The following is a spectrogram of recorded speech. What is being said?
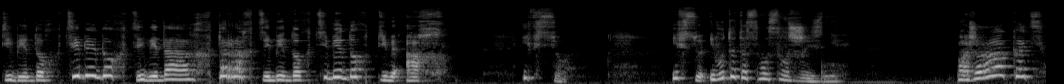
тебе дох, тебе дох, тебе дах, трах тебе дох, тебе дох, тебе ах. И все. И все. И вот это смысл жизни. Пожракать,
